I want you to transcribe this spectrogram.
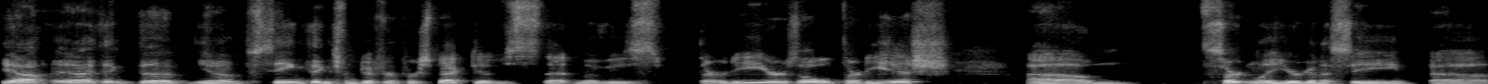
Yeah, and I think the you know seeing things from different perspectives. That movie's thirty years old, thirty ish. Um, certainly, you're going to see uh,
